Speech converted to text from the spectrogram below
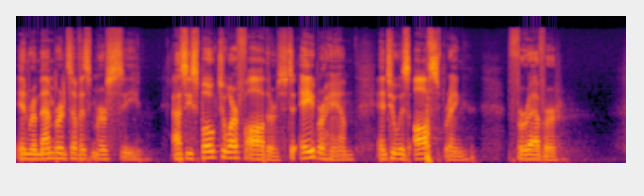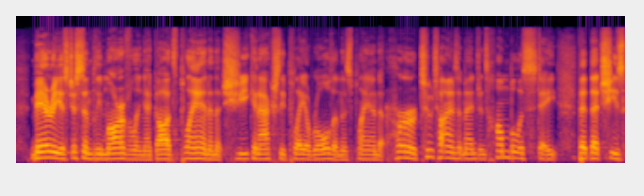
in remembrance of his mercy, as he spoke to our fathers, to Abraham, and to his offspring forever. Mary is just simply marveling at God's plan and that she can actually play a role in this plan. That her, two times it mentions humble estate, that, that she's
